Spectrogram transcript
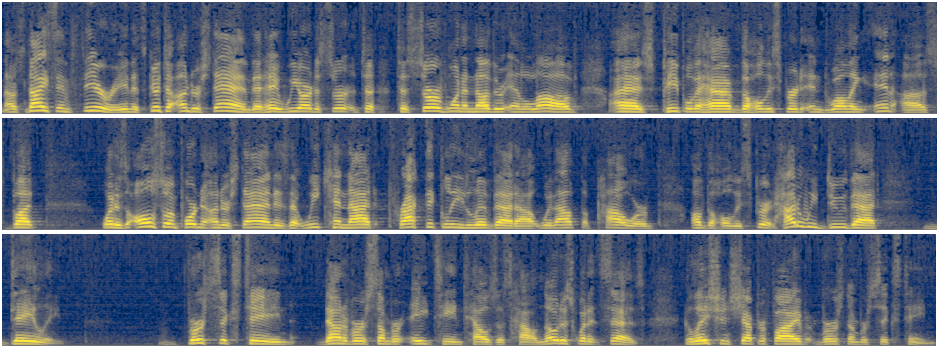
Now, it's nice in theory, and it's good to understand that, hey, we are to, ser- to, to serve one another in love as people that have the Holy Spirit indwelling in us. But what is also important to understand is that we cannot practically live that out without the power of the Holy Spirit. How do we do that daily? Verse 16 down to verse number 18 tells us how. Notice what it says Galatians chapter 5, verse number 16.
